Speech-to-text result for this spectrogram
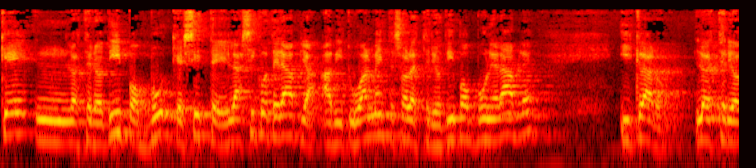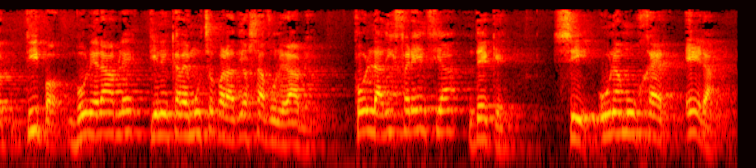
que mm, los estereotipos que existen en la psicoterapia habitualmente son los estereotipos vulnerables. Y claro, los estereotipos vulnerables tienen que ver mucho con las diosas vulnerables, con la diferencia de que Si una mujer era,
